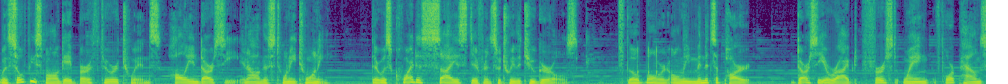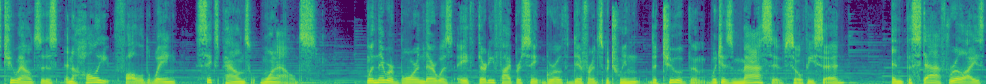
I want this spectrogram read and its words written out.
When Sophie Small gave birth to her twins, Holly and Darcy, in August 2020, there was quite a size difference between the two girls. Though born only minutes apart, Darcy arrived first weighing 4 pounds 2 ounces, and Holly followed weighing 6 pounds 1 ounce. When they were born, there was a 35% growth difference between the two of them, which is massive, Sophie said. And the staff realized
